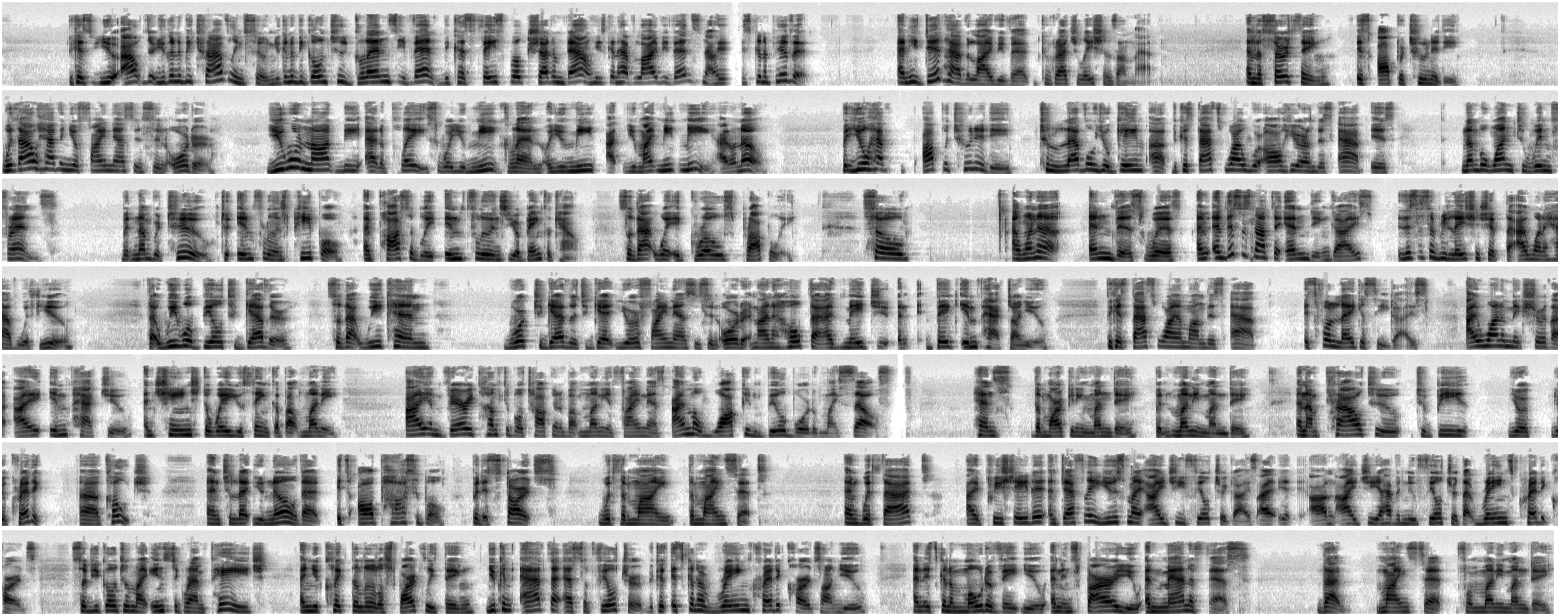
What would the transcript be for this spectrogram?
because you're out there. You're going to be traveling soon. You're going to be going to Glenn's event because Facebook shut him down. He's going to have live events now. He's going to pivot. And he did have a live event. Congratulations on that. And the third thing is opportunity. Without having your finances in order, you will not be at a place where you meet Glenn or you meet uh, you might meet me, I don't know. But you'll have opportunity to level your game up because that's why we're all here on this app is number one, to win friends, but number two, to influence people and possibly influence your bank account. So that way it grows properly. So I want to end this with, and, and this is not the ending, guys. This is a relationship that I want to have with you, that we will build together so that we can work together to get your finances in order. And I hope that I've made you a big impact on you because that's why I'm on this app it's for legacy, guys. I want to make sure that I impact you and change the way you think about money. I am very comfortable talking about money and finance. I'm a walking billboard of myself, hence the Marketing Monday, but Money Monday. And I'm proud to to be your your credit uh, coach and to let you know that it's all possible, but it starts with the mind, the mindset. And with that, I appreciate it and definitely use my IG filter, guys. I it, on IG I have a new filter that rains credit cards. So if you go to my Instagram page and you click the little sparkly thing, you can add that as a filter because it's gonna rain credit cards on you, and it's gonna motivate you and inspire you and manifest that mindset for Money Monday.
